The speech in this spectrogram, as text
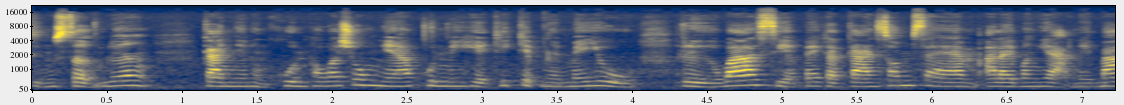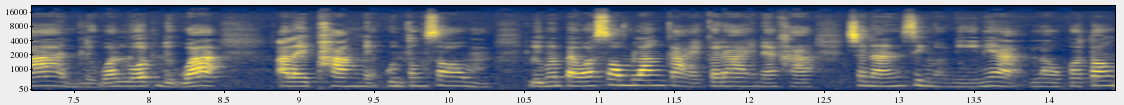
ถึงเสริมเรื่อง การเงินของคุณ เพราะว่าช่วงนี้คุณมีเหตุที่เก็บเงินไม่อยู่ หรือว่าเสียไปกับการซ่อมแซมอะไรบางอย่างในบ้าน หรือว่ารถหรือว่าอะไรพังเนี่ยคุณต้องซ่อม หรือมันแปลว่าซ่อมร่างกายก็ได้นะคะ ฉะนั้นสิ่งเหล่านี้เนี่ยเราก็ต้อง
